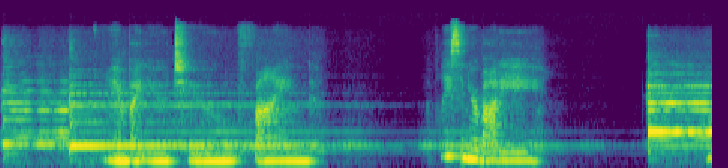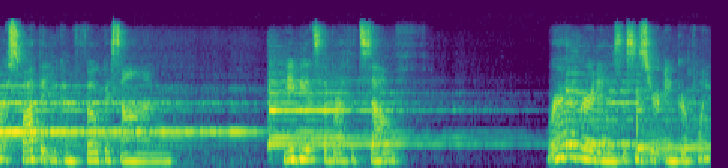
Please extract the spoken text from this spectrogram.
I invite you to find a place in your body spot that you can focus on. Maybe it's the breath itself. Wherever it is, this is your anchor point.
